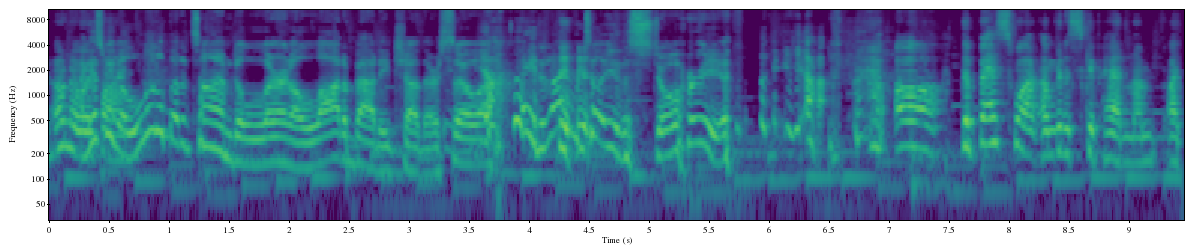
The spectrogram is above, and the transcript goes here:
time. Oh no, I we're guess we have a little bit of time to learn a lot about each other. So, uh, hey, did I ever tell you the story? of- Yeah. Oh, the best one. I'm gonna skip ahead, and I'm. I,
